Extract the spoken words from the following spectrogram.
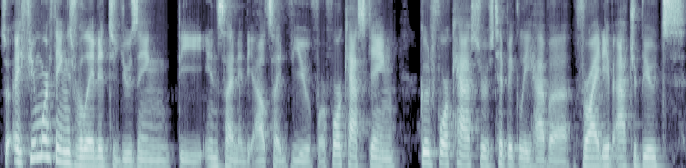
So, a few more things related to using the inside and the outside view for forecasting. Good forecasters typically have a variety of attributes.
